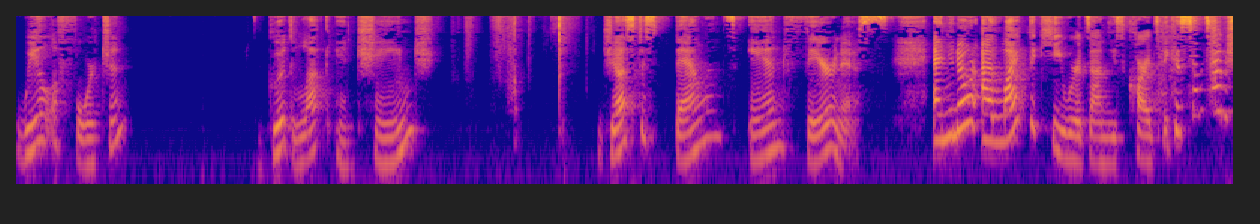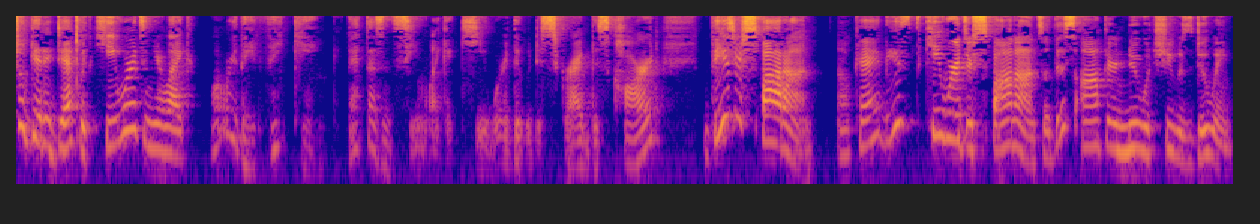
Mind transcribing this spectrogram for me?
wheel of fortune, good luck and change, justice, balance, and fairness. And you know what? I like the keywords on these cards because sometimes you'll get a deck with keywords and you're like, what were they thinking? That doesn't seem like a keyword that would describe this card. These are spot on. Okay, these keywords are spot on. So this author knew what she was doing.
